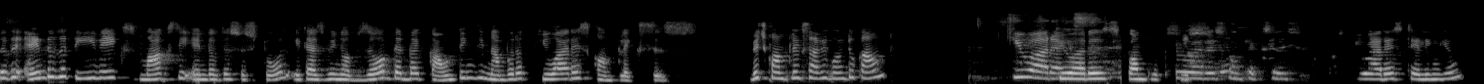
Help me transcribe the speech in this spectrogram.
So the end of the T waves marks the end of the systole. It has been observed that by counting the number of QRS complexes, which complex are we going to count? QRS. QRS complexes. QRS complexes. QRS telling you?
